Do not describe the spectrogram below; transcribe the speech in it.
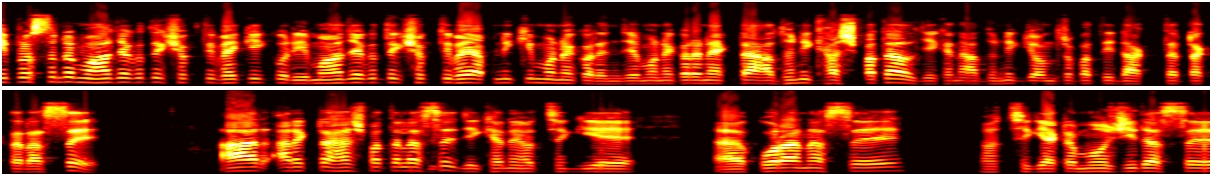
এই প্রশ্নটা মহাজাগতিক শক্তি ভাইকেই করি। মহাজাগতিক শক্তি ভাই আপনি কি মনে করেন? যে মনে করেন একটা আধুনিক হাসপাতাল যেখানে আধুনিক যন্ত্রপাতি ডাক্তার-টাক্তার আছে। আর আরেকটা হাসপাতাল আছে যেখানে হচ্ছে গিয়ে কোরআন আছে, হচ্ছে গিয়ে একটা মসজিদ আছে।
